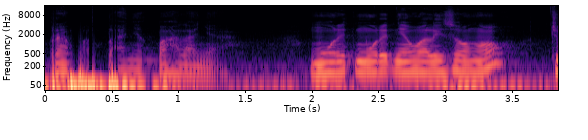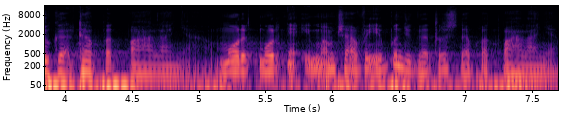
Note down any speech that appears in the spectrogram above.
Berapa banyak pahalanya? Murid-muridnya Wali Songo juga dapat pahalanya. Murid-muridnya Imam Syafi'i pun juga terus dapat pahalanya.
